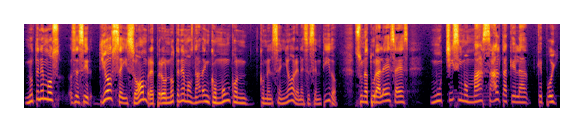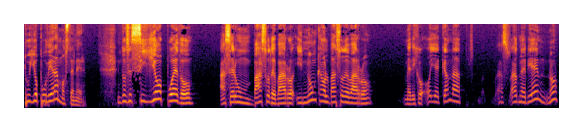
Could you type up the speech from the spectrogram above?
no tenemos, es decir, Dios se hizo hombre, pero no tenemos nada en común con, con el Señor en ese sentido. Su naturaleza es muchísimo más alta que la que tú y yo pudiéramos tener. Entonces, si yo puedo hacer un vaso de barro y nunca el vaso de barro me dijo, oye, ¿qué onda? hazme bien, ¿no?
